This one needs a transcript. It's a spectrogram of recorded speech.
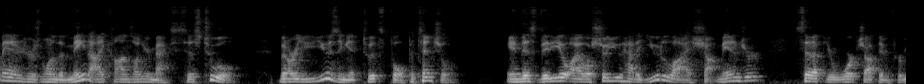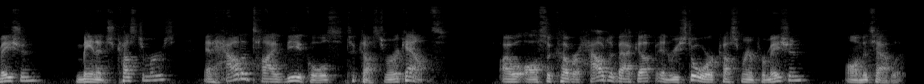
Manager is one of the main icons on your MaxiSys tool, but are you using it to its full potential? In this video, I will show you how to utilize Shop Manager, set up your workshop information, manage customers, and how to tie vehicles to customer accounts. I will also cover how to back up and restore customer information on the tablet.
